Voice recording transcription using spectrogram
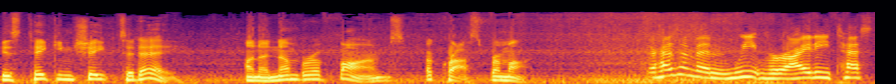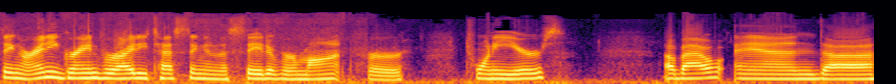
is taking shape today on a number of farms across Vermont. There hasn't been wheat variety testing or any grain variety testing in the state of Vermont for 20 years about and uh,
